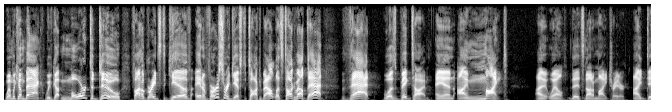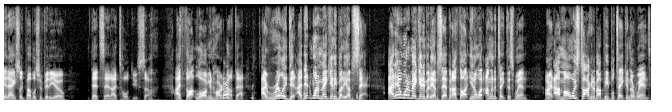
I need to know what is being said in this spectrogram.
When we come back, we've got more to do, final grades to give, anniversary gifts to talk about. Let's talk about that. That was big time. And I might, I well, it's not a might trader. I did actually publish a video that said, I told you so. I thought long and hard about that. I really did. I didn't want to make anybody upset. I didn't want to make anybody upset, but I thought, you know what? I'm going to take this win. All right, I'm always talking about people taking their wins.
